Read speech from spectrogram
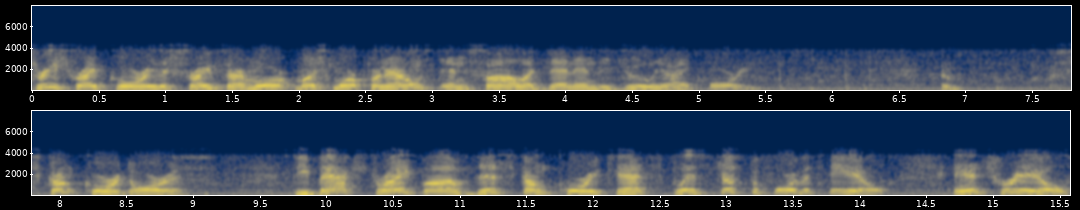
three stripe cory, the stripes are more much more pronounced and solid than in the Julii cory. Skunk Corydoras. The back stripe of this skunk cory cat splits just before the tail and trails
